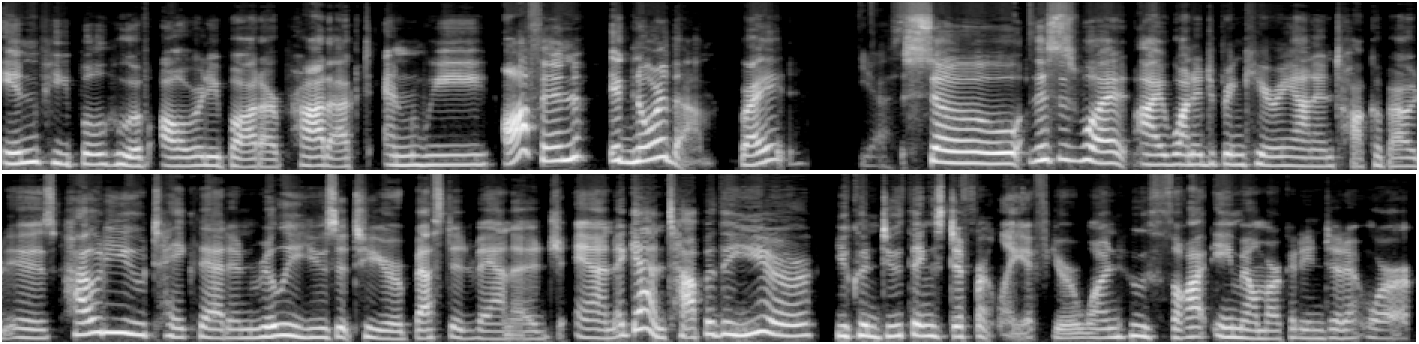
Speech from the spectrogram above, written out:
in people who have already bought our product and we often ignore them right Yes. So this is what I wanted to bring Carrie on and talk about is how do you take that and really use it to your best advantage? And again, top of the year, you can do things differently. If you're one who thought email marketing didn't work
